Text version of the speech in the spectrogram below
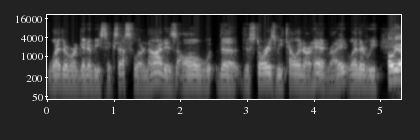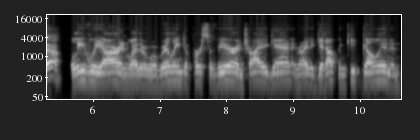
whether we're going to be successful or not is all the, the stories we tell in our head, right? Whether we, oh yeah, believe we are and whether we're willing to persevere and try again and right to get up and keep going. And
